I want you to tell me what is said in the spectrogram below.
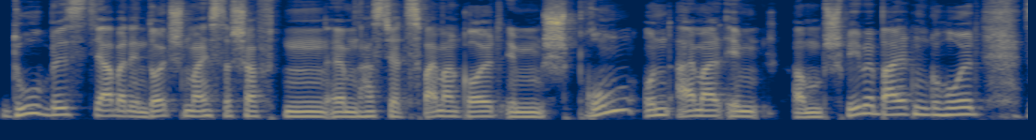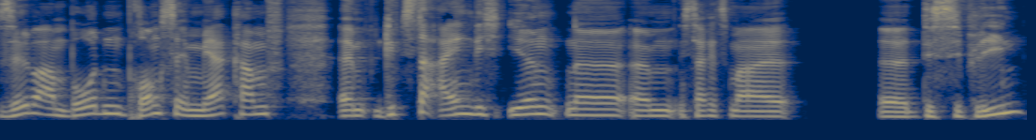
du bist ja bei den deutschen Meisterschaften, ähm, hast ja zweimal Gold im Sprung und einmal im am Schwebebalken geholt, Silber am Boden, Bronze im Mehrkampf. Ähm, Gibt da eigentlich irgendeine, ähm, ich sag jetzt mal, äh, Disziplin,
